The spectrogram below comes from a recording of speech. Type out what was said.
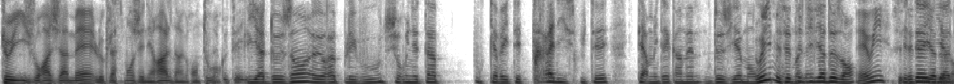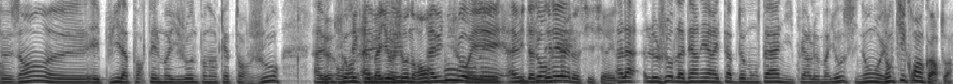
qu'il jouera jamais le classement général d'un grand tour. Écoutez, il y a deux ans, euh, rappelez-vous, sur une étape qui avait été très disputée, terminait quand même deuxième. En oui, mais c'était il y a deux ans. Et eh oui, c'était il y a, deux, ans. Euh, et puis il a porté le maillot jaune pendant 14 jours. on sait que le maillot jaune rend fou et il donne des ailes aussi, Cyril. le jour de la dernière étape de montagne, il perd le maillot. Sinon, donc tu y crois encore, toi?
